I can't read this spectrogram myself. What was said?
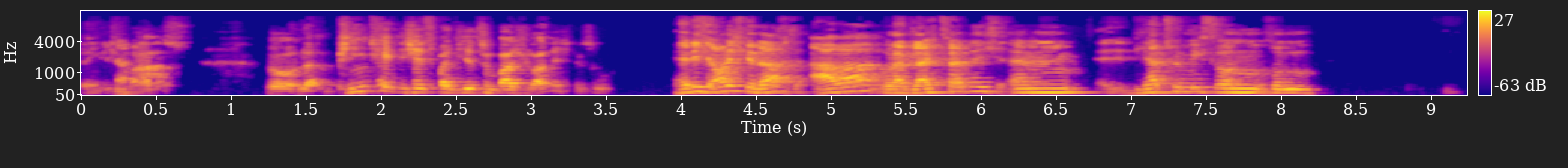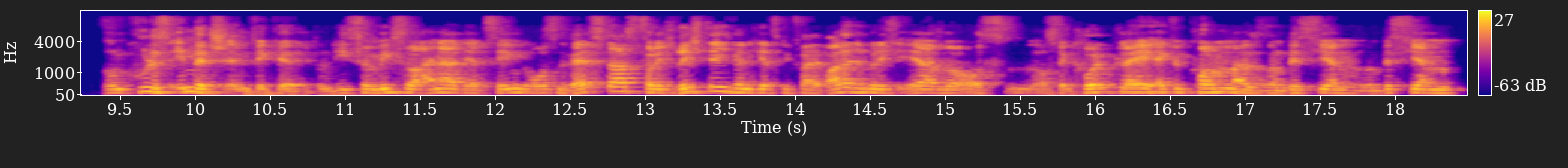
Denke ich, ja. was? So, und Pink hätte ich jetzt bei dir zum Beispiel auch nicht gesucht. Hätte ich auch nicht gedacht, aber, oder gleichzeitig, ähm, die hat für mich so ein, so ein, so ein cooles Image entwickelt. Und die ist für mich so einer der zehn großen Weltstars, völlig richtig. Wenn ich jetzt die freie Wahl hätte, würde ich eher so aus, aus der Coldplay-Ecke kommen, also so ein bisschen, so ein bisschen,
